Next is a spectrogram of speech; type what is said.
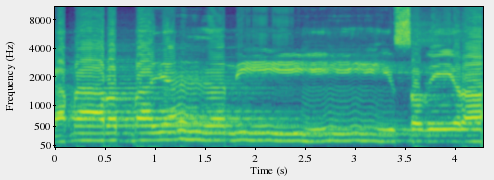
কামা রব্বায়ানি সগীরা।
